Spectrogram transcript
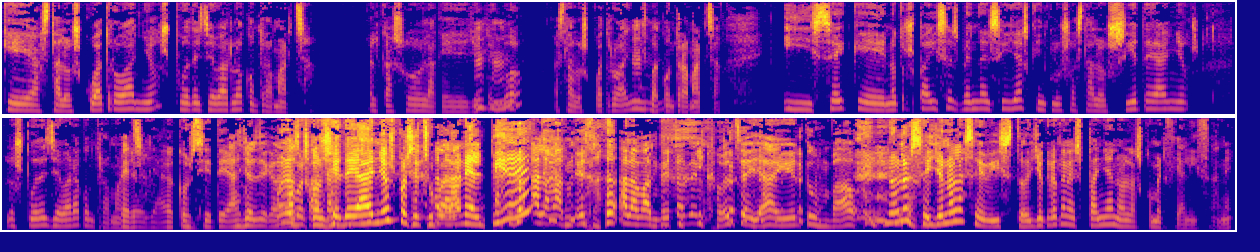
que hasta los cuatro años puedes llevarlo a contramarcha. El caso, la que yo tengo, hasta los cuatro años va a contramarcha. Y sé que en otros países venden sillas que incluso hasta los siete años los puedes llevar a contramarcha. Pero ya con siete años llegarán bueno, pues con siete años pues se chuparán el pie. a la bandeja, a la bandeja del coche ya ir tumbado. No lo sé, yo no las he visto. Yo creo que en España no las comercializan. ¿eh?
